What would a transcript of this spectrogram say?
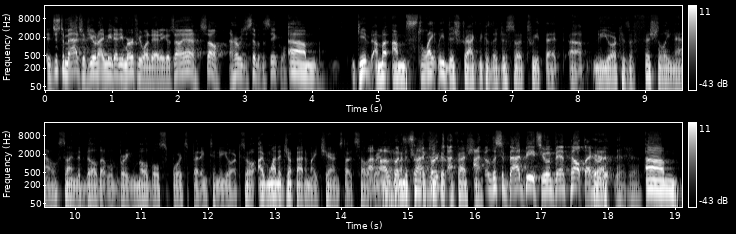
it, just imagine if you and I meet Eddie Murphy one day, and he goes, oh yeah, so I heard what you said about the sequel. Um, give. I'm I'm slightly distracted because I just saw a tweet that uh, New York has officially now signed the bill that will bring mobile sports betting to New York. So I want to jump out of my chair and start celebrating. I was but I'm about going to to try say, to I've keep heard- it professional. I- I- listen, bad beats. You and Van Pelt. I heard Yeah. it. Yeah, yeah. Um,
